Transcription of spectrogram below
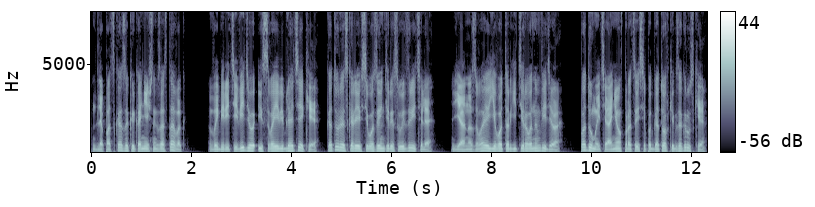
Для подсказок и конечных заставок выберите видео из своей библиотеки, которое скорее всего заинтересует зрителя. Я называю его таргетированным видео – Подумайте о нем в процессе подготовки к загрузке,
